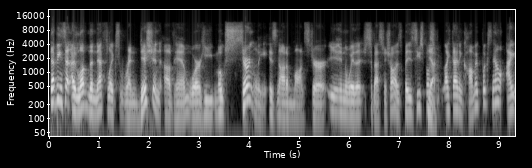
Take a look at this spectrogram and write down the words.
that being said, I love the Netflix rendition of him where he most certainly is not a monster in the way that Sebastian Shaw is. But is he supposed Yeah. to be like that in comic books now? I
